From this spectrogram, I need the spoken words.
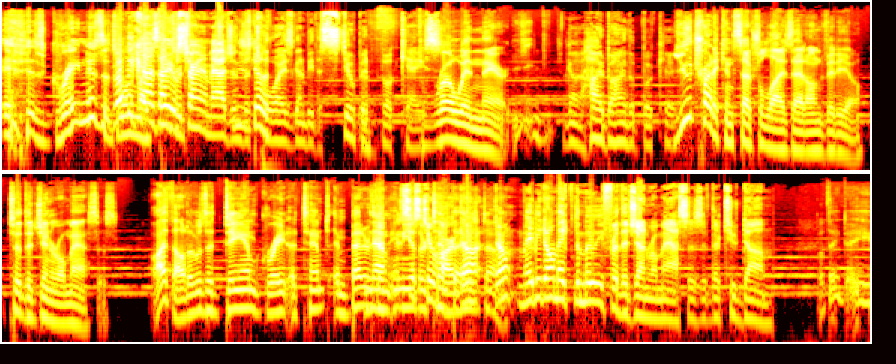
it is greatness. It's Well, one because I'm just trying to imagine the toy is going to be the stupid bookcase. Throw in there. Going to hide behind the bookcase. You try to conceptualize that on video to the general masses. I thought it was a damn great attempt and better no, than any other too attempt hard. Don't, don't maybe don't make the movie for the general masses if they're too dumb. But they, they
